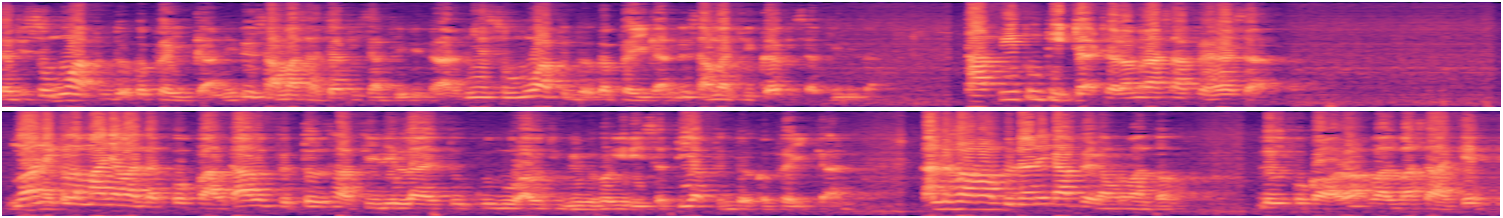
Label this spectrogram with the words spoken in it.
Jadi semua bentuk kebaikan itu sama saja bisa lillah. Artinya semua bentuk kebaikan itu sama juga bisa lillah. Tapi itu tidak dalam rasa bahasa. Mana kelemahannya madzhab kopal? Kalau betul sabilillah itu kulu setiap bentuk kebaikan. Kan sama gunanya kabeh Kang Romanto. Lil fuqara wal masakin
